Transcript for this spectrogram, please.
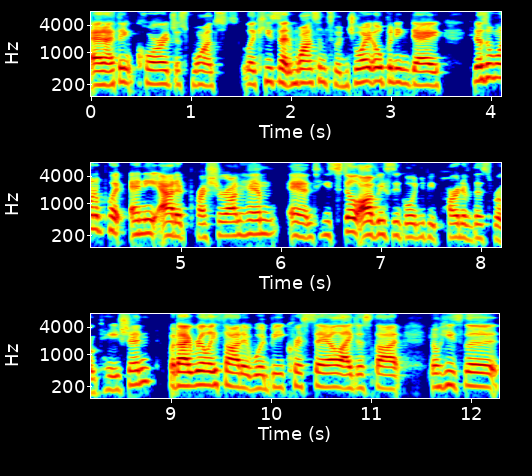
And I think Cora just wants, like he said, wants him to enjoy opening day. He doesn't want to put any added pressure on him. And he's still obviously going to be part of this rotation. But I really thought it would be Chris Sale. I just thought, you know, he's the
